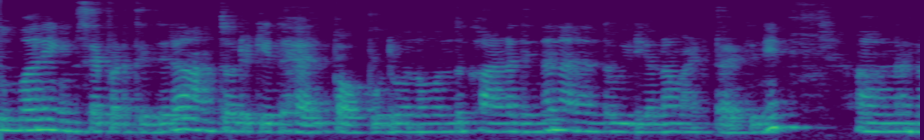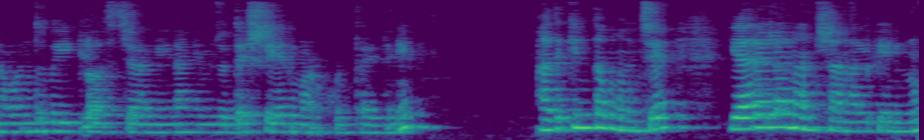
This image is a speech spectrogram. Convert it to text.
ತುಂಬಾ ಹಿಂಸೆ ಪಡ್ತಿದ್ದೀರಾ, ಅಂಥವ್ರಿಗೆ ಇದು ಹೆಲ್ಪ್ ಆಗ್ಬೋದು ಅನ್ನೋ ಒಂದು ಕಾರಣದಿಂದ ನಾನೊಂದು ವಿಡಿಯೋನ ಮಾಡ್ತಾ ಇದ್ದೀನಿ. ನನ್ನ ಒಂದು ವೆಯ್ಟ್ ಲಾಸ್ ಜರ್ನಿನ ನಿಮ್ಮ ಜೊತೆ ಶೇರ್ ಮಾಡ್ಕೊಳ್ತಾ ಇದ್ದೀನಿ. ಅದಕ್ಕಿಂತ ಮುಂಚೆ ಯಾರೆಲ್ಲ ನನ್ನ ಚಾನಲ್ಗೆ ಇನ್ನೂ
